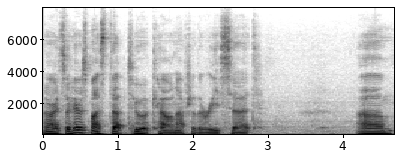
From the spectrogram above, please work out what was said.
All right, so here's my step two account after the reset. Um,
